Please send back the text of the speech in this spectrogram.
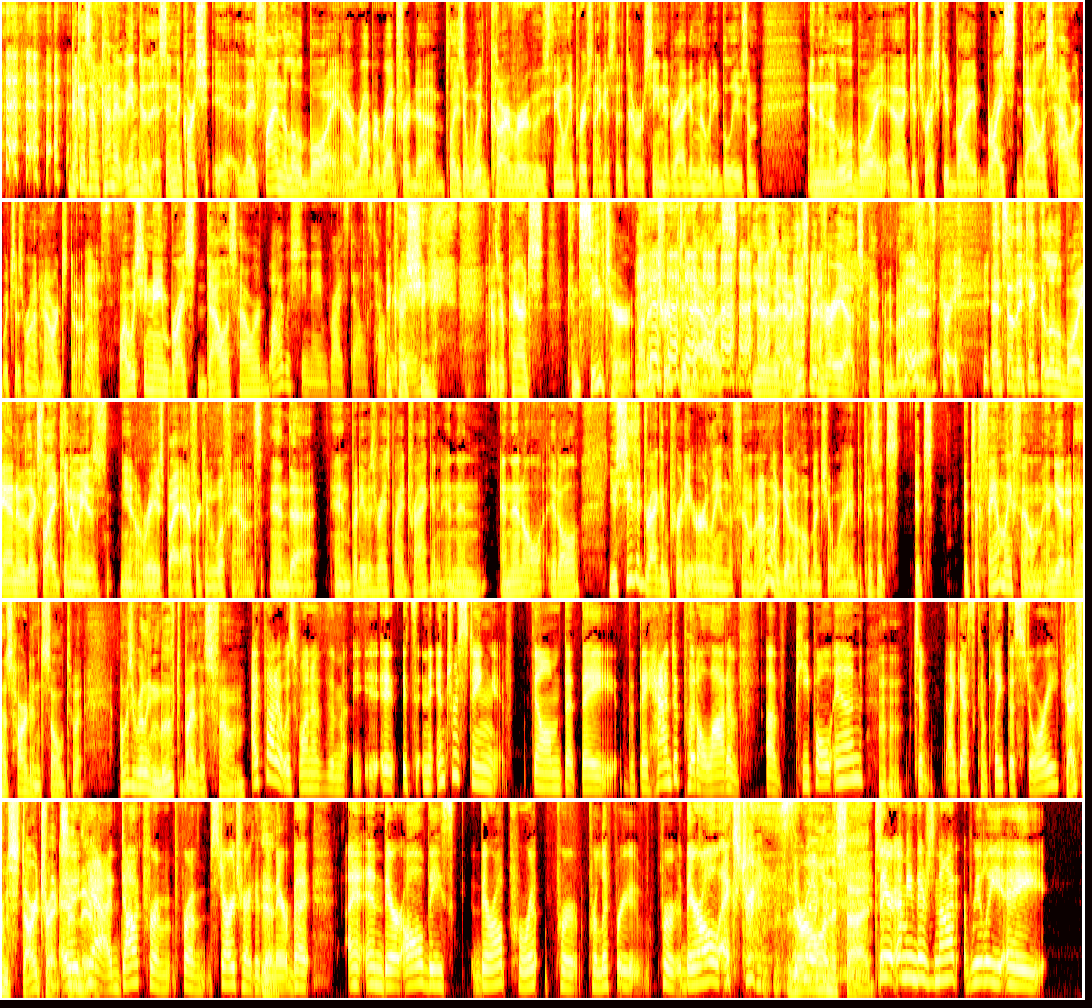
because I'm kind of into this. And of course, they find the little boy. Uh, Robert Redford uh, plays a wood carver who's the only person, I guess, that's ever seen a dragon. Nobody believes him. And then the little boy uh, gets rescued by Bryce Dallas Howard, which is Ron Howard's daughter. Yes. Why was she named Bryce Dallas Howard? Why was she named Bryce Dallas Howard? Because she, because her parents conceived her on a trip to Dallas years ago. He's been very outspoken about that. That's great. And so they take the little boy in who looks like, you know, he is you know, raised by African wolfhounds. And, uh, and, but he was raised by a dragon. And then, and then all, it all, you see the dragon pretty early in the film. And I don't want to give a whole bunch away because it's, it's, it's a family film and yet it has heart and soul to it. I was really moved by this film. I thought it was one of the. It, it's an interesting film that they that they had to put a lot of of people in Mm-hmm. to, I guess, complete the story. Guy from Star Trek's Uh, in there. yeah, Doc from from Star Trek is Yeah. in there, but and they're all these. They're all per, per, proliferate. Per, they're all extras. They're all on the sides. There, I mean, there's not really a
